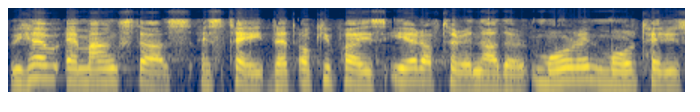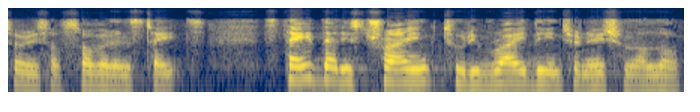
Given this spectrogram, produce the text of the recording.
we have amongst us a state that occupies year after another more and more territories of sovereign states, a state that is trying to rewrite the international law,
